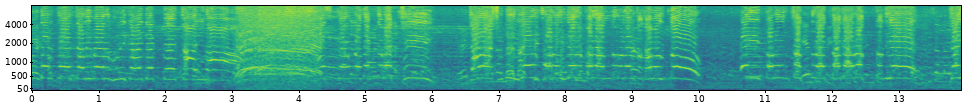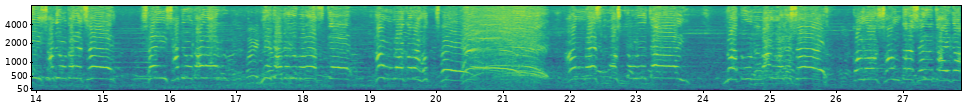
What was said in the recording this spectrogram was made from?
সরকারকে জালিমের ভূমিকায় দেখতে চাই না। আজকে আমরা দেখতে পাচ্ছি, যারা শুধু ঈদের পর আন্দোলনের কথা বলতো, এই তরুণ ছাত্ররা তাজা রক্ত দিয়ে যেই স্বাধীনতা গেছে সেই স্বাধীনতার নেতাদের উপরে আজকে হামলা করা হচ্ছে। আমরা স্পষ্ট বলতে চাই, নতুন বাংলাদেশে কোন সন্ত্রাসের জায়গা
